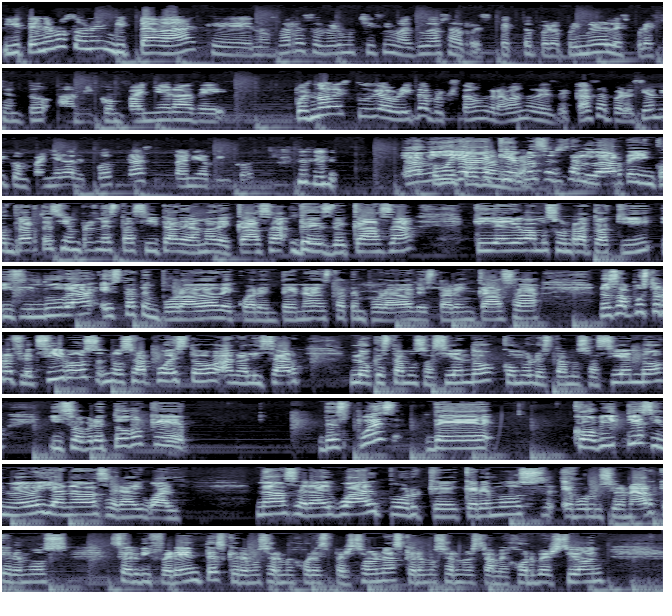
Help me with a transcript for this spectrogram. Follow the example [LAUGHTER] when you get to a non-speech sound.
Y tenemos una invitada que nos va a resolver muchísimas dudas al respecto, pero primero les presento a mi compañera de pues no de estudio ahorita porque estamos grabando desde casa, pero sí a mi compañera de podcast, Tania Rincón. [LAUGHS] Amiga, qué placer saludarte y encontrarte siempre en esta cita de ama de casa, desde casa, que ya llevamos un rato aquí. Y sin duda esta temporada de cuarentena, esta temporada de estar en casa, nos ha puesto reflexivos, nos ha puesto a analizar lo que estamos haciendo, cómo lo estamos haciendo y sobre todo que después de COVID-19 ya nada será igual nada será igual porque queremos evolucionar, queremos ser diferentes, queremos ser mejores personas, queremos ser nuestra mejor versión,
